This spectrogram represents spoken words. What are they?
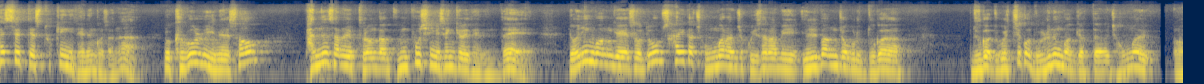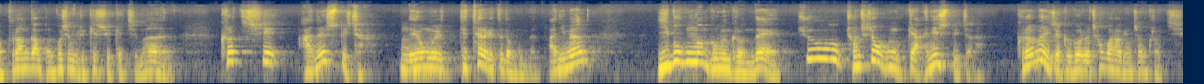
했을 때 스토킹이 되는 거잖아. 그리고 그걸로 인해서 받는 사람이 불안감, 공포심이 생겨야 되는데 연인 관계에서도 사이가 정말 안 좋고 이 사람이 일방적으로 누가 누가 누굴 찍어 누르는 관계였다면 정말 어, 불안감, 공포심을 느낄 수 있겠지만 그렇지 않을 수도 있잖아. 내용을 디테일하게 뜯어보면 아니면 이 부분만 보면 그런데 쭉 전체적으로 보면 그게 아닐 수도 있잖아. 그러면 이제 그거를 처벌하기는 좀 그렇지.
